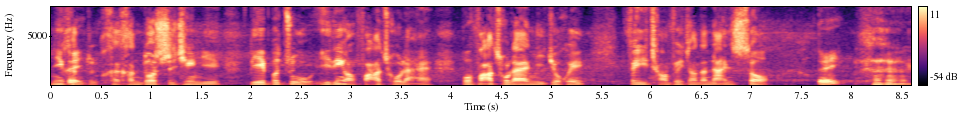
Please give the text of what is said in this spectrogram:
你很多很很多事情你憋不住，一定要发出来，不发出来你就会非常非常的难受。对。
